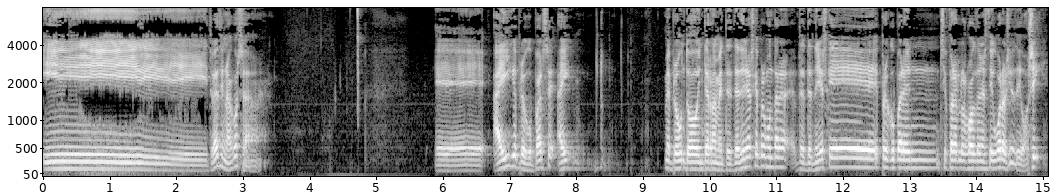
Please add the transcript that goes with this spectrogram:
Y te voy a decir una cosa. Eh, hay que preocuparse. Hay... Me pregunto internamente, ¿tendrías que preguntar, te tendrías que preocupar en si fueran los Golden State Warriors? Yo digo, sí.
